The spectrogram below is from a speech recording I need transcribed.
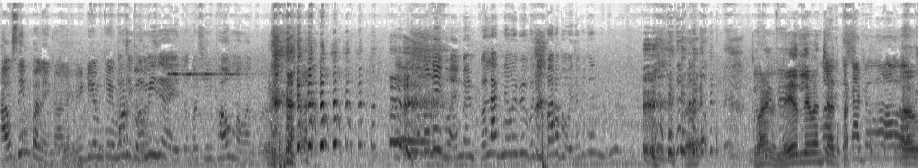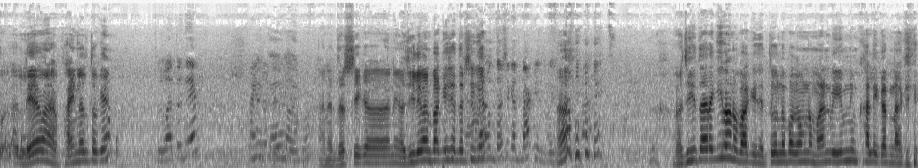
હાવ સિમ્પલ એનો આલે મીડિયમ કે મળતું કમી જાય તો પછી ભાવમાં વાંધો તો નહીં ભાઈ એમ કલાક ને હોય પછી બાર હોય તો ફાઇનલ લે જ લેવાનું છે લેવા ફાઇનલ તો કે? જોવા તો દે. ફાઈનલ કયું ના હોય અને દર્શિકા ને હજી લેવાનું બાકી છે દર્શિકા? હું દર્શક બાકી જ હોય હા? હજી તારે કીવાનું બાકી છે? તું લગભગ હમણાં માંડવી એમની એમ ખાલી કરી નાખી.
